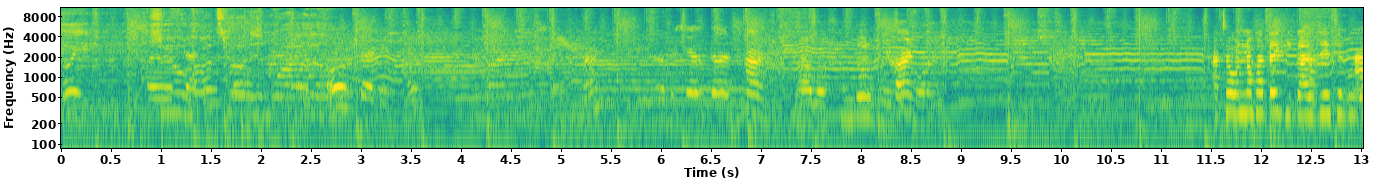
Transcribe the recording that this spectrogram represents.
হয়ে সুন্দর হয়েছে আচ্ছা অন্য খাতায় কি কাজ দিয়েছে করুন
